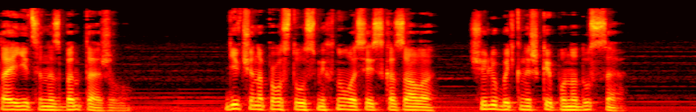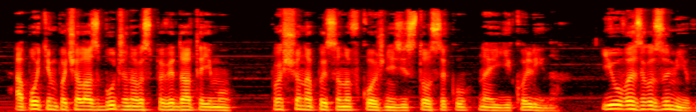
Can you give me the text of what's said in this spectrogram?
та її це не збентежило. Дівчина просто усміхнулася і сказала, що любить книжки понад усе, а потім почала збуджено розповідати йому, про що написано в кожній зі стосику на її колінах. І Уве зрозумів,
